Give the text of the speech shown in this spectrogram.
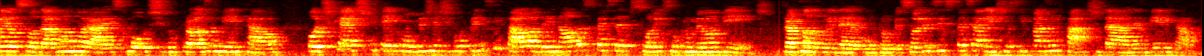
Oi, eu sou Dava Moraes, host do Prosa Ambiental, podcast que tem como objetivo principal abrir novas percepções sobre o meio ambiente, trocando uma ideia com professores e especialistas que fazem parte da área ambiental.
